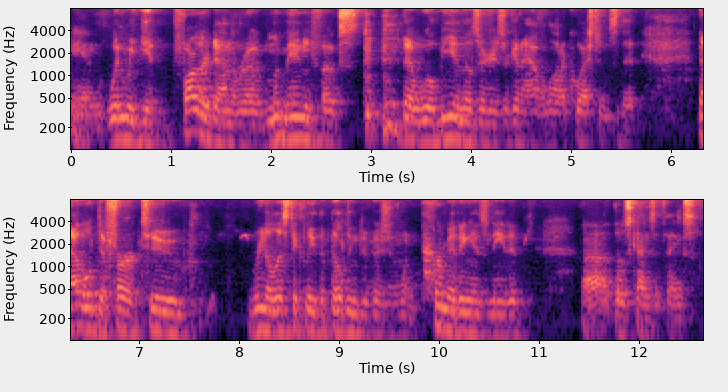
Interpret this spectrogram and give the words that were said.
And when we get farther down the road, many folks that will be in those areas are gonna have a lot of questions that, that will defer to realistically the building division when permitting is needed, uh, those kinds of things.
